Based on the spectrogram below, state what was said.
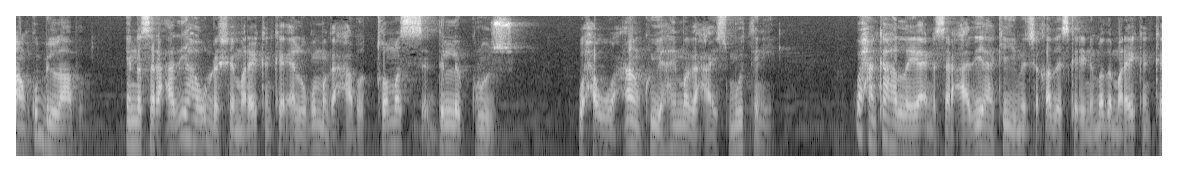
Aan ku bilaabo indhasarcaadyaha u dhashay maraykanka ee lagu magacaabo thomas dilla cruz. Waxa uu caan ku yahay magaca smootheny waxaan ka hadlayaa indhasarcaadiyaha ka yimid shaqada askarinimada maraykanka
